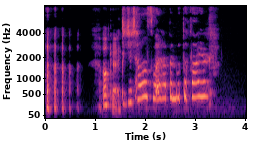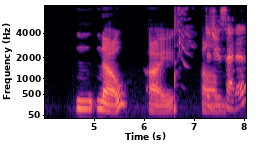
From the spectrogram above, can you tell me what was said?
okay. did you tell us what happened with the fire? N- no, I. Did you um, set it?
